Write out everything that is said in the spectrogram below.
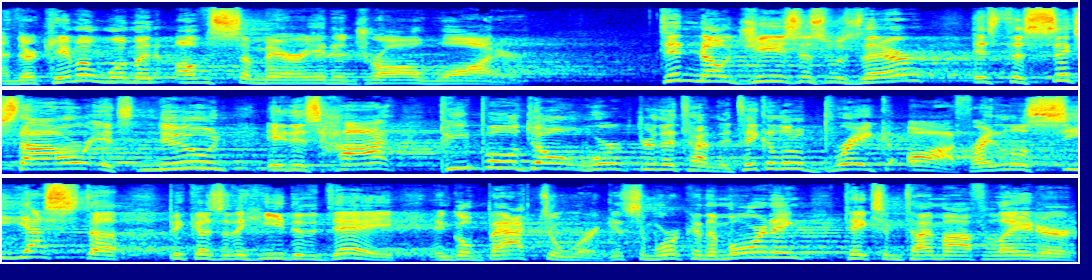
And there came a woman of Samaria to draw water. Didn't know Jesus was there. It's the sixth hour. It's noon. It is hot. People don't work during the time. They take a little break off, right? A little siesta because of the heat of the day and go back to work. Get some work in the morning, take some time off later.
